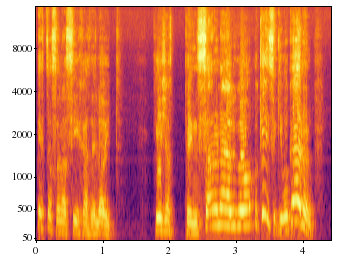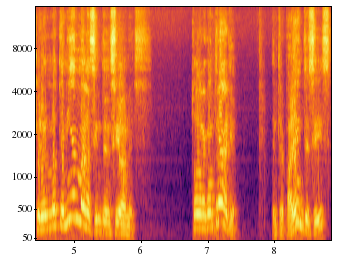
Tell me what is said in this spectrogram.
Estas son las hijas de Loit. Que ellas pensaron algo, ok, se equivocaron, pero no tenían malas intenciones. Todo lo contrario. Entre paréntesis,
